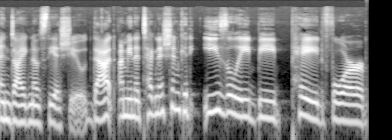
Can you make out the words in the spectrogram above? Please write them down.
and diagnose the issue. That, I mean, a technician could easily be paid for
